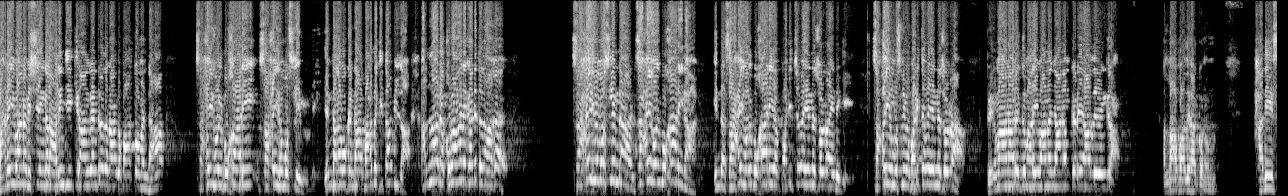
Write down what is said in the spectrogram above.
மறைவான விஷயங்களை அறிஞ்சிக்கிறாங்கன்றத நாங்க பார்த்தோம்டா. சஹிஹுல் புகாரி சஹீஹ் முஸ்லிம். எந்த அளவுக்குண்டா? பாத கிதாப் இல்ல அல்லாட குரானுக்கு அடுத்ததாக சஹீஹ் முஸ்லிம் தான் சஹிஹுல் புகாரி தான். இந்த சஹிஹுல் புகாரிய படிச்சவன் என்ன சொல்றான் இன்னைக்கு? சஹீஹ் முஸ்லிம படித்தவன் என்ன சொல்றான்? பெருமானாருக்கு மறைவான ஞானம் கிடையாதுங்கிறான் அல்லாஹ் பாதுகாக்கணும். ஹதீஸ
